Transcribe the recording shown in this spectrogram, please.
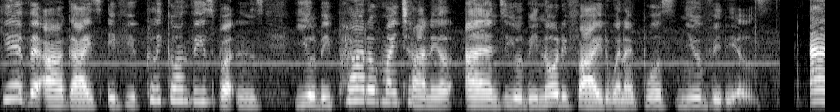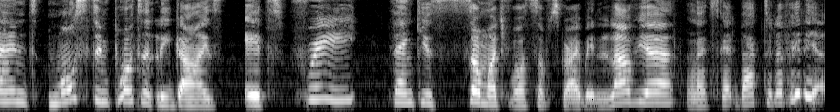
here they are guys, if you click on these buttons, you'll be part of my channel and you'll be notified when I post new videos. And most importantly guys, it's free. Thank you so much for subscribing. Love ya. Let's get back to the video.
